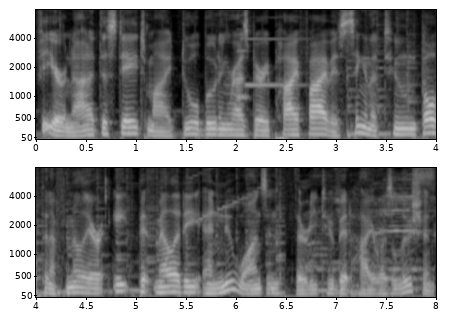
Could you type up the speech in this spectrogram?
Fear not, at this stage my dual booting Raspberry Pi 5 is singing the tune both in a familiar 8-bit melody and new ones in 32-bit high resolution.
